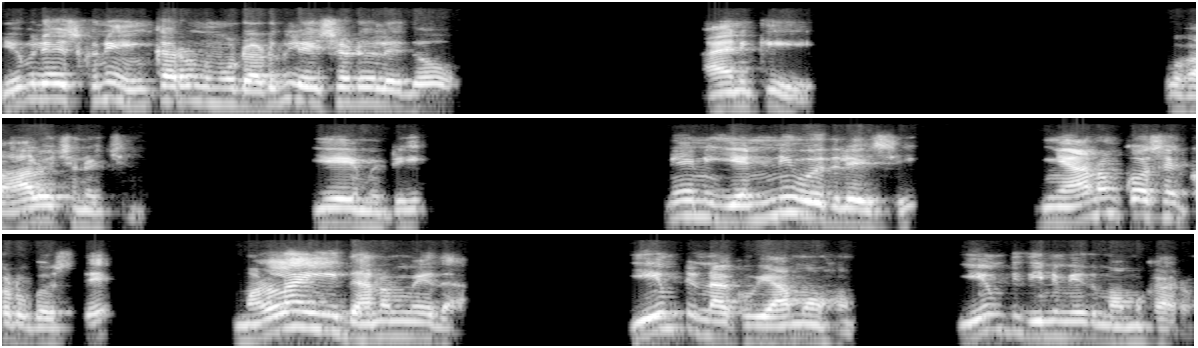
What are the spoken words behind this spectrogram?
జేబులో వేసుకుని ఇంకా రెండు మూడు అడుగులు వేసాడో లేదో ఆయనకి ఒక ఆలోచన వచ్చింది. ఏమిటి? నేను ఎన్ని వదిలేసి జ్ఞానం కోసం ఇక్కడికి వస్తే మళ్ళా ఈ ధనం మీద ఏమిటి నాకు వ్యామోహం? ఏమిటి దీని మీద మమకారం?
